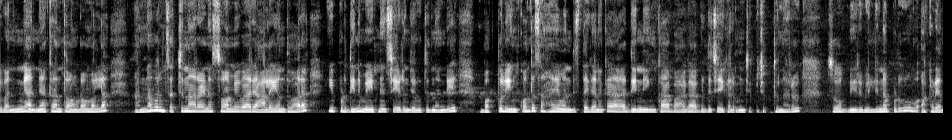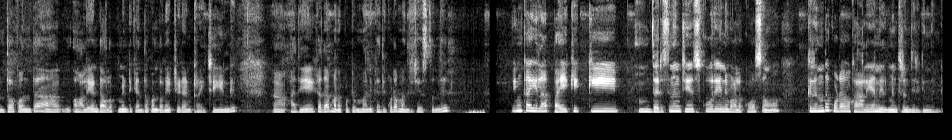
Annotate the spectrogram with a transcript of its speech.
ఇవన్నీ అన్యాక్రాంతం అవడం వల్ల అన్నవరం సత్యనారాయణ స్వామి వారి ఆలయం ద్వారా ఇప్పుడు దీన్ని మెయింటెనెన్స్ చేయడం జరుగుతుందండి. భక్తులు ఇంకొంత సహాయం అందిస్తే కనుక దీన్ని ఇంకా బాగా అభివృద్ధి చేయగలమని చెప్పి చెప్తున్నారు. సో మీరు వెళ్ళినప్పుడు అక్కడ ఎంతో కొంత ఆలయం డెవలప్మెంట్కి ఎంతో కొంత డొనేట్ చేయడానికి ట్రై చేయండి. అదే కదా మన కుటుంబానికి అది కూడా మంచి చేస్తుంది. ఇంకా ఇలా పైకెక్కి దర్శనం చేసుకోలేని వాళ్ళ కోసం క్రింద కూడా ఒక ఆలయాన్ని నిర్మించడం జరిగిందండి.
